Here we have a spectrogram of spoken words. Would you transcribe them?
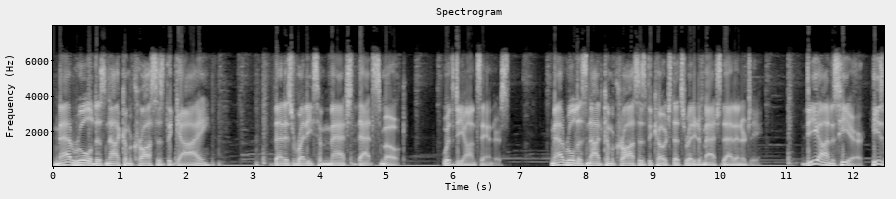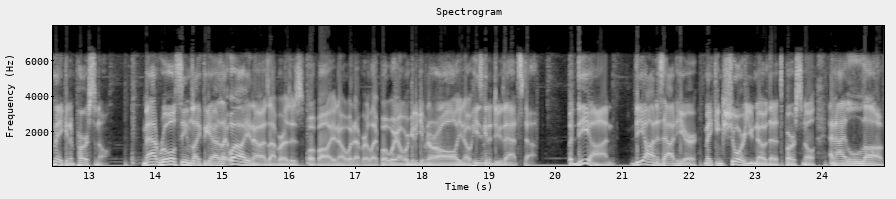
Matt Rhule does not come across as the guy that is ready to match that smoke with Deion Sanders. Matt Rhule does not come across as the coach that's ready to match that energy. Deion is here. He's making it personal. Matt Rhule seems like the guy's like, well, you know, it's not brothers, it's football, you know, whatever. Like, but we're, we're going to give it our all. You know, he's going to do that stuff. But Deion, Deion is out here making sure you know that it's personal. And I love,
